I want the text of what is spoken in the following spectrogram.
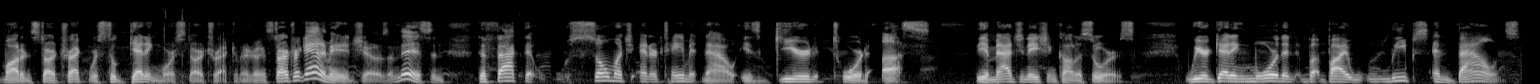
modern Star Trek, we're still getting more Star Trek, and they're doing Star Trek animated shows and this and the fact that so much entertainment now is geared toward us, the imagination connoisseurs. We're getting more than but by leaps and bounds.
